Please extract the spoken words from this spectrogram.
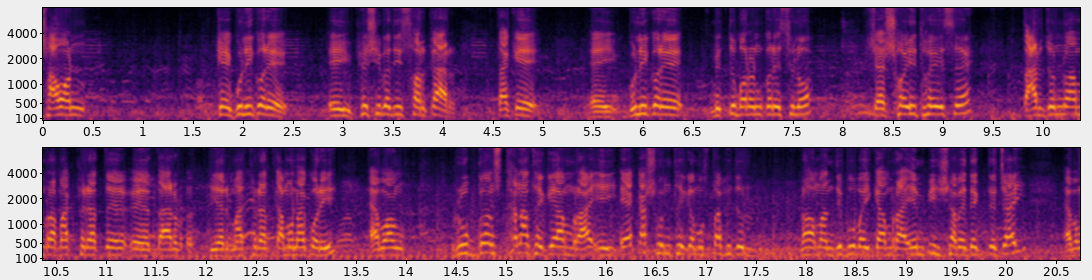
শাওন কে গুলি করে এই ফেসিবাদী সরকার তাকে এই গুলি করে মৃত্যুবরণ করেছিল, সে শহীদ হয়েছে। তার জন্য আমরা মাগফেরাতে তার ইয়ের মাগফেরাত কামনা করি এবং রূপগঞ্জ থানা থেকে আমরা এই এক আসন থেকে মুস্তাফিজুর রহমান দীপুবাইকে আমরা এমপি হিসাবে দেখতে চাই এবং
